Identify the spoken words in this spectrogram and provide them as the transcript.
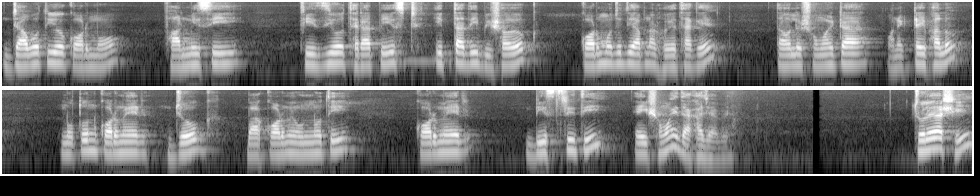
যাবতীয় কর্ম, ফার্মেসি, ফিজিওথেরাপিস্ট ইত্যাদি বিষয়ক কর্ম যদি আপনার হয়ে থাকে, তাহলে সময়টা অনেকটাই ভালো। নতুন কর্মের যোগ বা কর্মে উন্নতি, কর্মের বিস্তৃতি এই সময় দেখা যাবে। চলে আসি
